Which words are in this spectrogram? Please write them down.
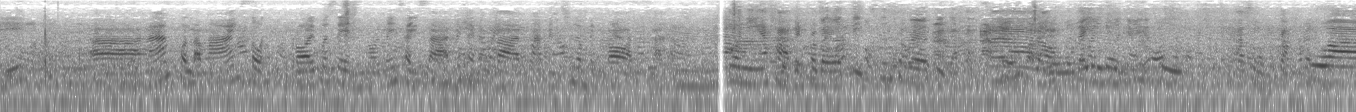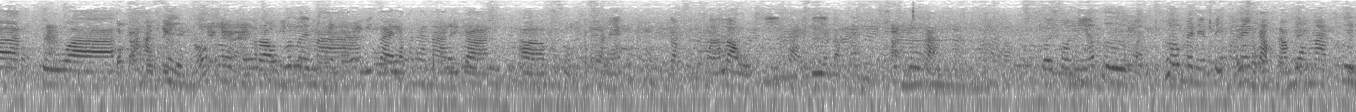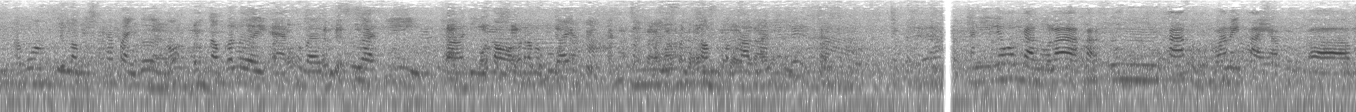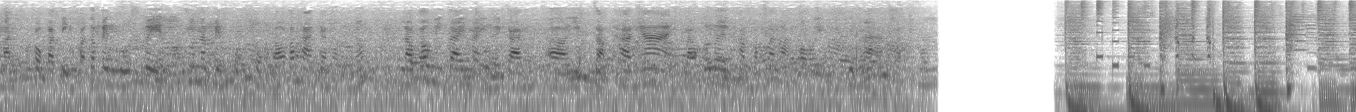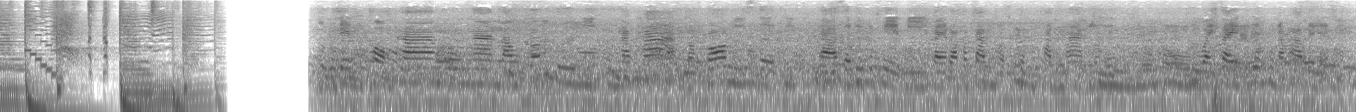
น้ำผลไม้สดร้อยเปอร์เซ็นต์โดยไม่ใส่สารไม่ใส่น้ำตาลมาเป็นเชื่อมเป็นก้อนค่ะตัวนี้ค่ะเป็นโปรไบโอติกซึ่งโปรไบโอติกอะค่ะถ้าเราได้ยินส่วนใหญ่ก็คือ ตัวอาหารเสริมเนอะเราก็เลยมาวิจัยและพัฒนาโดยการเอ่อผสมกับสแน็คกับสินค้าเราที่ขายดีอันดับหนึ่งค่ะโดยตัวนี้ก็คือเหมือนเพิ่มเบเนฟิตให้กับน้ำม่วงมากขึ้นน้ำม่วงคือเรามีแค่ไฟเบอร์เนาะเราก็เลยแอดโปรไบโอติกเพื่อที่จะดีต่อระบบย่อยอาหารมีผลต่อสุขภาพมากขึ้นค่ะอันนี้เรียกว่าการโนล่าค่ะ ซึ่งถ้าสมมติว่าในไทยอะเอ่อ มันปกติเขาจะเป็นรูสเวทที่มันเป็นผงผงๆแล้วก็ทานกับนมเนาะเราก็วิจัยใหม่โดยการหยิบจับทานง่าย เราก็เลยทำลักษณะของเองขึ้นมาค่ะจุดเด่นของทางโรงงานเราก็คือมีคุณภาพ แล้วก็มีเซอร์ติเซอร์ติฟิเคตมีใบรับประกันหมดทุกพันมากเลยคือไว้ใจเรื่องคุณภาพได้เลยค่ะ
